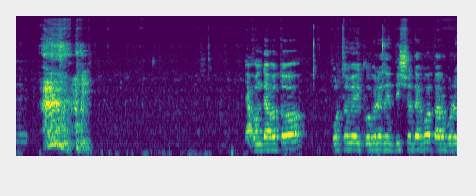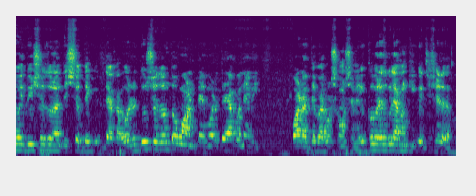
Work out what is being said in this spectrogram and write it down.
হ্যাঁ। এখন দেখো তো প্রথমে ওই কবিরাজের দৃশ্য দেখো তারপরে ওই দুইশো জনের দৃশ্য দেখ- ওটা দুইশো জন তো ওয়ান টাইম ওটা তো এখন আমি পড়াতে পারব সমস্যা নেই। ওই কবিরাজগুলো এখন কি করছে সেটা দেখো।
